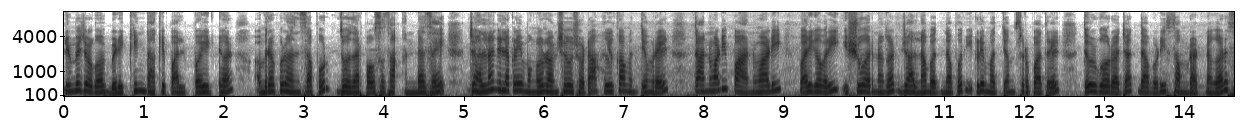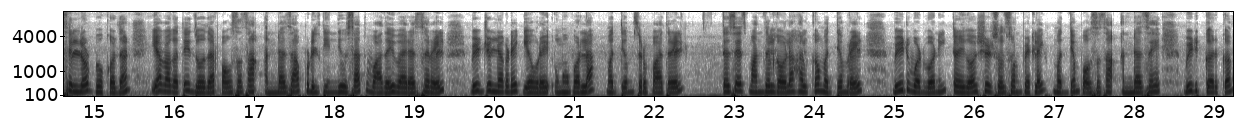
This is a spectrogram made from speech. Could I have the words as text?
लिंबे जळगाव बिडकीन धाकेपाल पैठण अमरापूर हंसापूर जोरदार पावसाचा अंदाज आहे. जालना जिल्ह्याकडे मंगळूर रामशेव छोटा हलका मध्यम राहील. तानवाडी पानवाडी वारीगावरी ईश्वरनगर जालना बदनापूर इकडे मध्यम स्वरूपात राहील देऊळगाव राजा दाभडी सम्राटनगर सिल्लोड भोकरदन या भागातही जोरदार पावसाचा अंदाज हा पुढील तीन दिवसात वादळी वाऱ्यासह राहील. बीड जिल्ह्याकडे गेवराई उमोपरला मध्यम स्वरूपात राहील. तसेच मांजलगावला हलका मध्यम राहील. बीड वडवणी तळेगाव शिरसोल सोनपेठलाई मध्यम पावसाचा अंदाज आहे. बीड करकम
